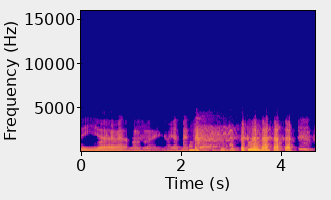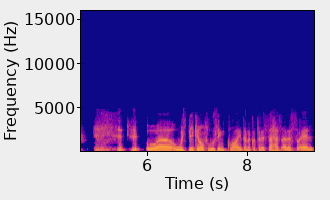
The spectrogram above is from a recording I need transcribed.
بي آه، برضه و speaking of losing client أنا كنت لسه هسأل السؤال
